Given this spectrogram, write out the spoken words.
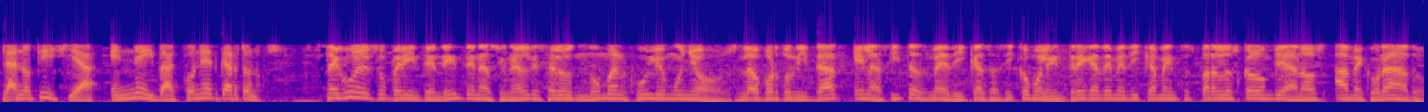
La noticia en Neiva con Edgar Donoso. Según el Superintendente Nacional de Salud Numan Julio Muñoz, la oportunidad en las citas médicas, así como la entrega de medicamentos para los colombianos, ha mejorado.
